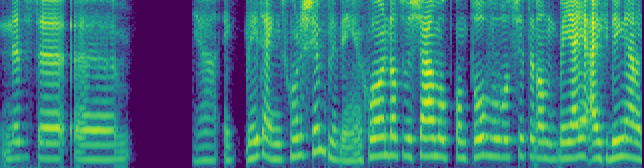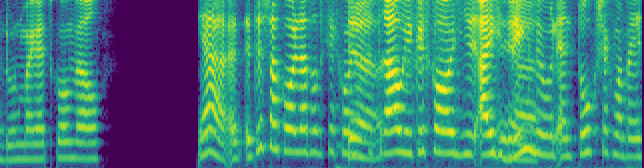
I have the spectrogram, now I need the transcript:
net als de, ehm, ja, ik weet eigenlijk niet, gewoon de simpele dingen. Gewoon dat we samen op kantoor bijvoorbeeld zitten, dan ben jij je eigen dingen aan het doen, maar je hebt gewoon wel... Ja, het, het is dan gewoon net wat ik zeg, gewoon Ja. vertrouwen. Je kunt gewoon je eigen Ja. ding doen en toch zeg maar ben je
